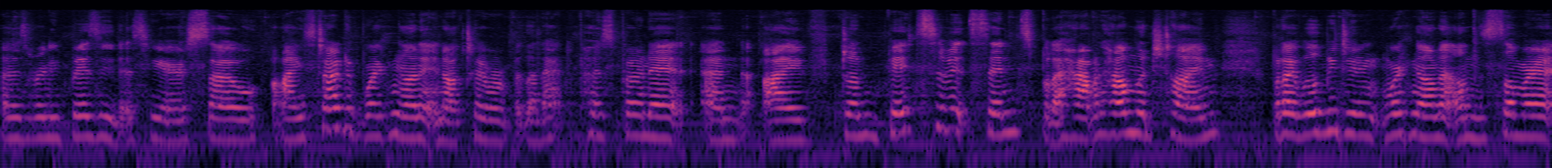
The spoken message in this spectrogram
I was really busy this year so I started working on it in October but then I had to postpone it and I've done bits of it since but I haven't had much time but I will be doing working on it on the summer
